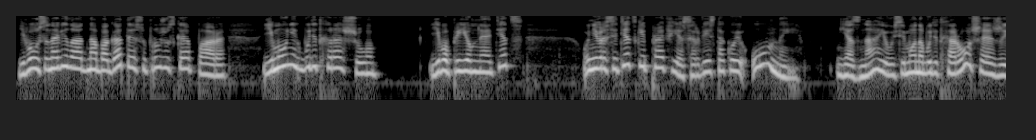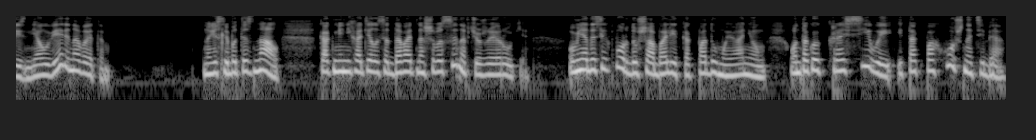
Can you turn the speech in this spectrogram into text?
Его усыновила одна богатая супружеская пара. Ему у них будет хорошо. Его приемный отец — университетский профессор, весь такой умный. Я знаю, у Симона будет хорошая жизнь, я уверена в этом. Но если бы ты знал, как мне не хотелось отдавать нашего сына в чужие руки, у меня до сих пор душа болит, как подумаю о нем. Он такой красивый и так похож на тебя.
